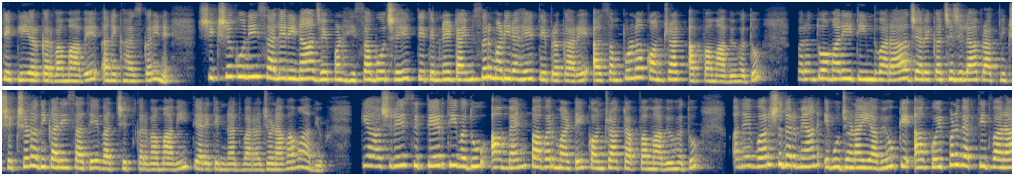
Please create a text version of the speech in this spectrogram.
તે ક્લિયર કરવામાં આવે અને ખાસ કરીને શિક્ષકોની સેલેરીના જે પણ હિસાબો છે તે તેમને ટાઈમસર મળી રહે તે પ્રકારે આ સંપૂર્ણ કોન્ટ્રાક્ટ આપવામાં આવ્યો હતો. પરંતુ અમારી ટીમ દ્વારા જ્યારે કચ્છ જિલ્લા પ્રાથમિક શિક્ષણ અધિકારી સાથે વાતચીત કરવામાં આવી, ત્યારે તેમના દ્વારા જણાવવામાં આવ્યું કે આશરે સિત્તેરથી વધુ આ મેન પાવર માટે કોન્ટ્રાક્ટ આપવામાં આવ્યો હતો અને વર્ષ દરમિયાન એવું જણાઈ આવ્યું કે આ કોઈપણ વ્યક્તિ દ્વારા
